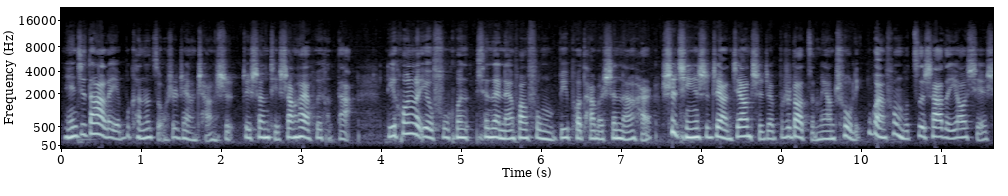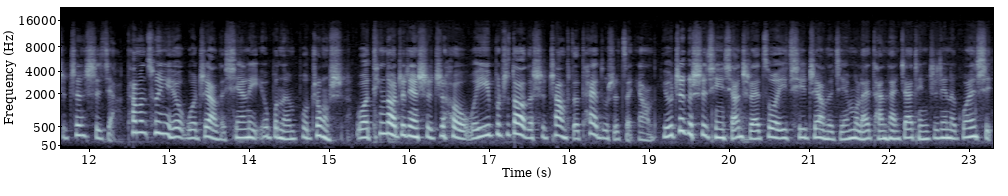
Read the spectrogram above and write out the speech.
年纪大了，也不可能总是这样尝试，对身体伤害会很大。离婚了又复婚，现在男方父母逼迫他们生男孩，事情是这样僵持着，不知道怎么样处理。不管父母自杀的要挟是真是假，他们村也有过这样的先例，又不能不重视。我听到这件事之后，唯一不知道的是丈夫的态度是怎样的。由这个事情想起来做一期这样的节目，来谈谈家庭之间的关系。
